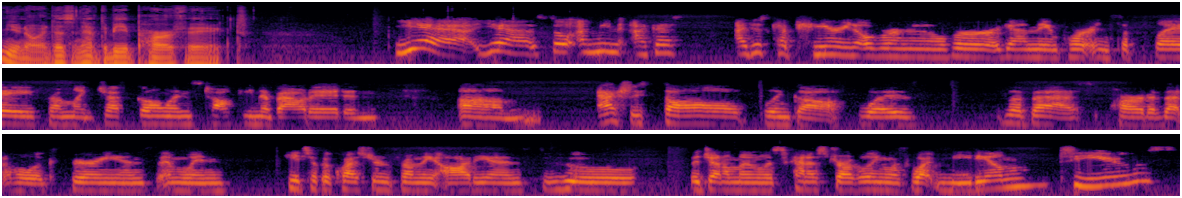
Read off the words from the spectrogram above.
you know, it doesn't have to be perfect. Yeah, yeah. So I mean, I guess I just kept hearing over and over again the importance of play from like Jeff Goins talking about it, and um, actually Saul Blinkoff was the best part of that whole experience. And when he took a question from the audience, who the gentleman was kind of struggling with what medium to use,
